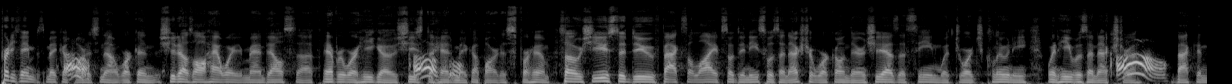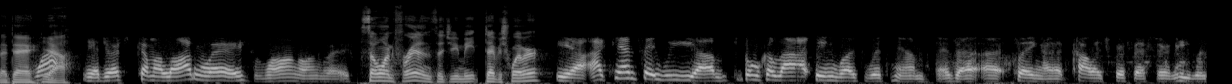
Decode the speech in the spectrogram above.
pretty famous makeup oh. artist now, working. She does all Howie Mandel stuff everywhere he goes. She's oh, the head cool. makeup artist for him. So she used to do Facts of Life. So Denise was an extra work on there, and she has a scene with George Clooney when he was an extra oh. back in the day. Wow. Yeah. Yeah, George's come a long way, long, long way. So on Friends, did you meet David Schwimmer? Yeah, I can't say we um, spoke a lot. Thing was with him as a, a playing a college professor, and he was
